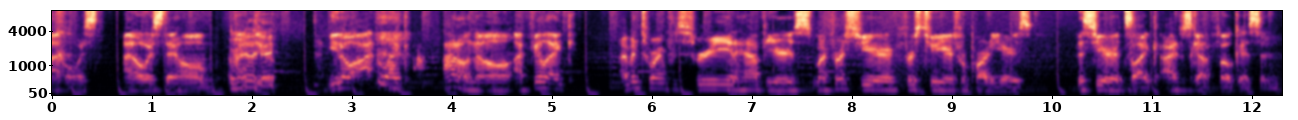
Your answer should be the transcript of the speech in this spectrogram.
I always I always stay home. I Really? do. You know, I like I don't know. I feel like I've been touring for three and a half years. My first year, first two years were party years. This year, it's like I just gotta focus, and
